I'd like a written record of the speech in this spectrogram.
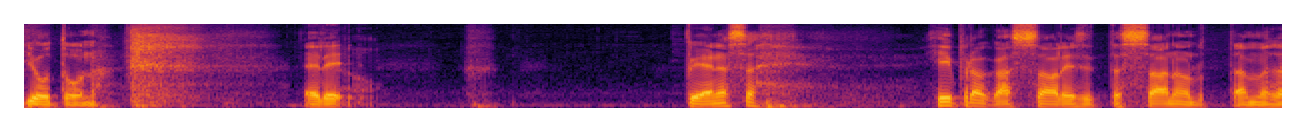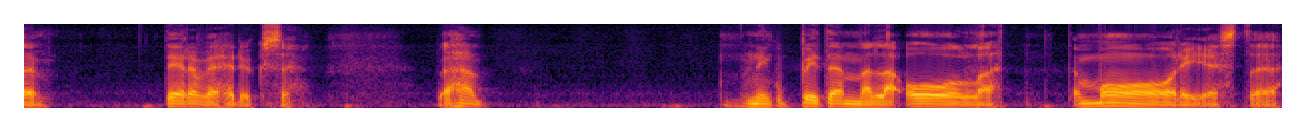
jutun. Eli pienessä Hiprokassa oli sitten sanonut tämmöisen tervehdyksen vähän niin kuin pitemmällä olla, että Mooriesta. Ja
